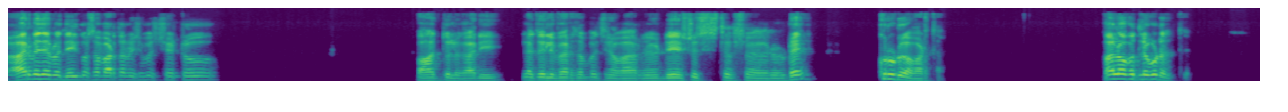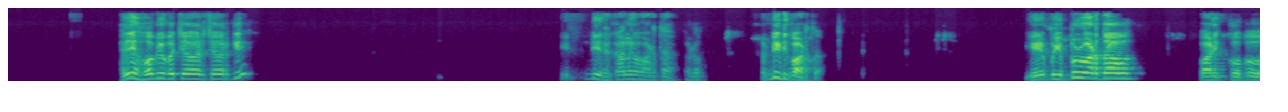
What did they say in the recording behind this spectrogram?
ఆయుర్వేదంలో దేనికోసం వాడతారు విషమస్ చెట్టు? వాంతులు కానీ లేకపోతే లివర్ సంబంధించిన వారు డైజెస్టివ్ సిస్టమ్స్ ఉంటే క్రూడ్గా వాడతారు. అలోపతిలో కూడా అంతే. అదే హోమియోపతి వచ్చేవరకు ఎన్ని రకాలుగా వాడతా మనం అన్నిటికి వాడతాం ఎప్పుడు వాడతావు? వాడికి కోపం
